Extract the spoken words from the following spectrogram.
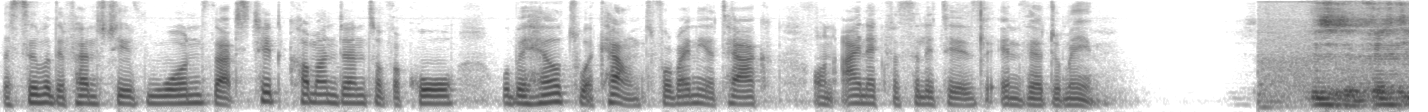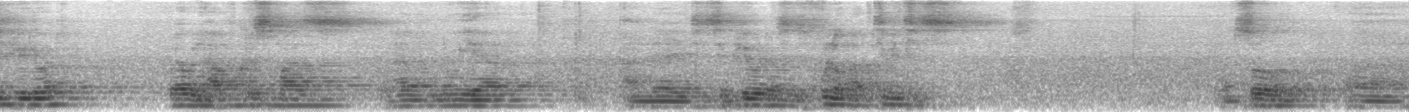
The civil defense chief warns that state commandants of the Corps will be held to account for any attack on INEC facilities in their domain. This is a festive period where we have Christmas, we have New Year, and uh, it is a period that is full of activities. And so uh,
